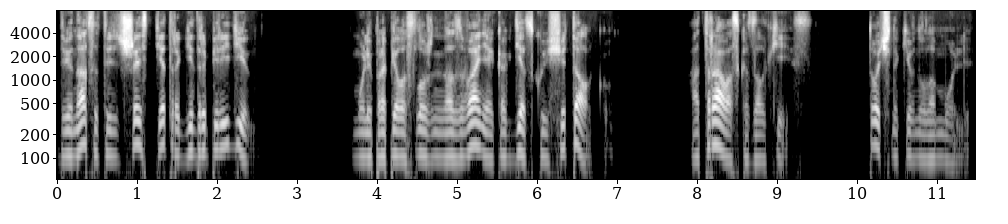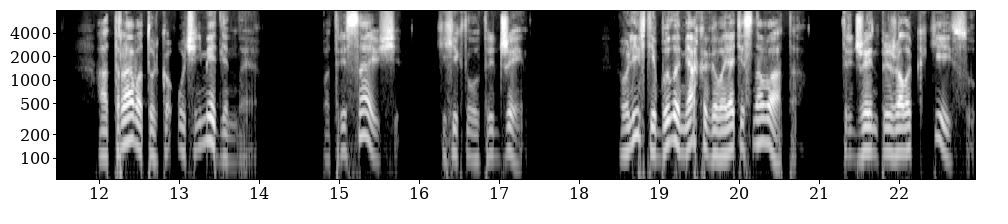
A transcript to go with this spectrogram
1236 тетрагидроперидин. Молли пропела сложное название, как детскую считалку. «Отрава», — сказал Кейс. «Точно», — кивнула Молли. «Отрава только очень медленная». «Потрясающе!» — хихикнула Триджейн. В лифте было, мягко говоря, тесновато. Триджейн прижала к Кейсу,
